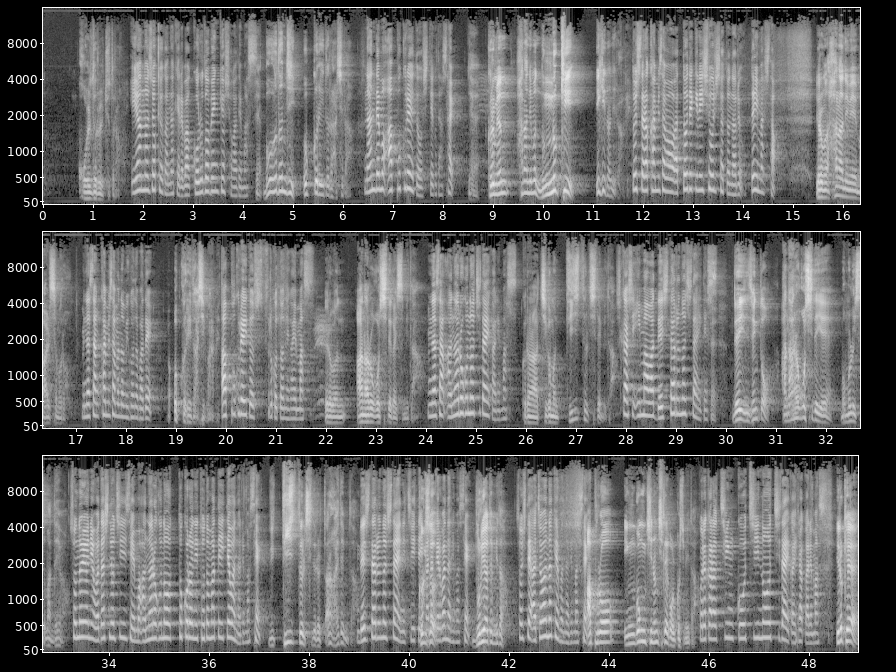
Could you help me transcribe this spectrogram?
골드를 주더라고. 違反の除去がなければゴールド免許証が出ます. 예, 뭐든지 업그레이드를 하시라. 何でもアップグレードをしてください. 예, 그러면 하나님은 넉넉히 이기느니라. そしたら神様は圧倒的に勝利者となると言いました。 여러분 하나님의 말씀으로 皆さん神様の御言葉で 업그레이드 하시기 바랍니다. アップグレードすることを願います 여러분 아날로그 시대가 있습니다. 皆さんアナログの時代があります 그러나 지금은 디지털 시대입니다. しかし今はデジタルの時代です 내 인생도 아날로그 시대에 머물러 있으면 안 돼요. そのように私の人生もアナログのところにとどまっていてはなりません 이 디지털 시대를 따라가야 됩니다. デジタルの時代についていかなければなりません 누려야 됩니다. そして味わわなければなりません 앞으로 인공지능 시대가 올 것입니다. これから人工知能時代が開かれます 이렇게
